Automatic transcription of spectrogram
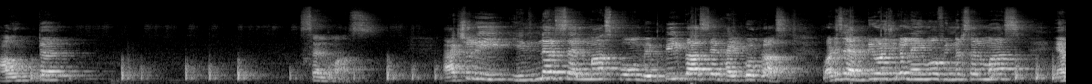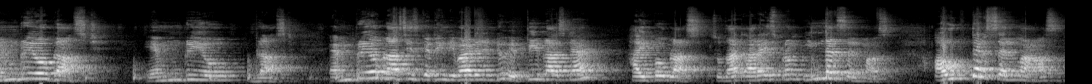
Outer cell mass. Actually inner cell mass form epiblast and hypoblast. What is the embryological name of inner cell mass? Embryoblast. Embryoblast. Embryoblast is getting divided into epiblast and hypoblast. So that arises from inner cell mass. Outer cell mass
